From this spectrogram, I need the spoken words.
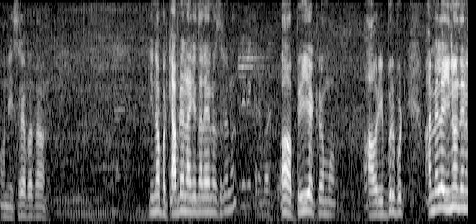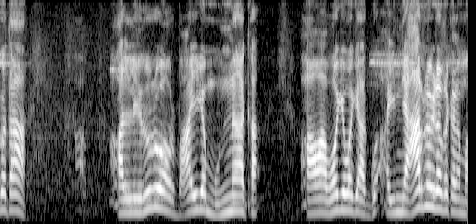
ಅವನ ಹೆಸರೇ ಬತ್ತ ಇನ್ನೊಬ್ಬ ಕ್ಯಾಪ್ಟನ್ ಆಗಿದ್ದಲ್ಲ ಏನು ಹೆಸರೇನು? ಹಾಂ ಪ್ರಿಯಕ್ರಮ ಅವರಿಬ್ಬರು ಬಿಟ್ಟು ಆಮೇಲೆ ಇನ್ನೊಂದೇನು ಗೊತ್ತಾ? ಅಲ್ಲಿರೋರು ಅವ್ರ ಬಾಯಿಗೆ ಮುನ್ನಾಕ. ಆ ಹೋಗಿ ಹೋಗಿ ಆ ಗೋ ಇನ್ಯಾರನ್ನೂ ಇಡಲ್ರ ಕಣಮ್ಮ.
